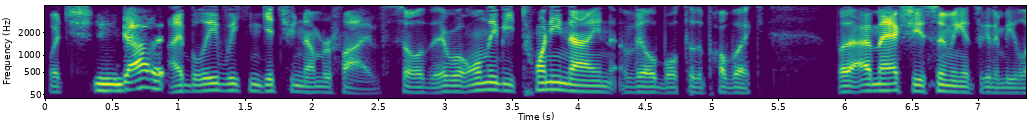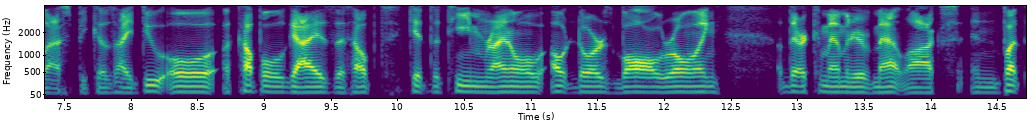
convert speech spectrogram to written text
which you got it. I believe we can get you number five. So there will only be 29 available to the public but I'm actually assuming it's going to be less because I do owe a couple guys that helped get the team Rhino Outdoors ball rolling their commemorative matlocks and but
